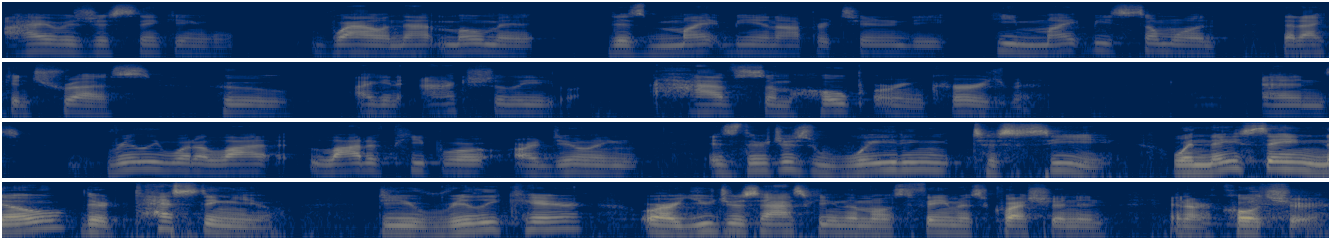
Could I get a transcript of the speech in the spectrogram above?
I was just thinking, wow, in that moment, this might be an opportunity. He might be someone that I can trust who I can actually have some hope or encouragement. And really, what a lot, a lot of people are doing is they're just waiting to see. When they say no, they're testing you. Do you really care? Or are you just asking the most famous question in, in our culture?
